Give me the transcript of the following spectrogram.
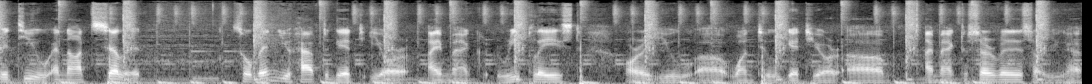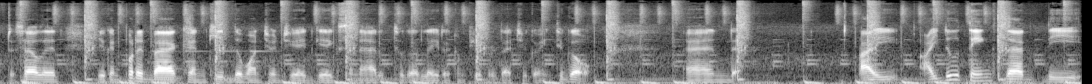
with you and not sell it. So when you have to get your iMac replaced or you uh, want to get your uh, iMac to service or you have to sell it, you can put it back and keep the 128 gigs and add it to the later computer that you're going to go. And I I do think that the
